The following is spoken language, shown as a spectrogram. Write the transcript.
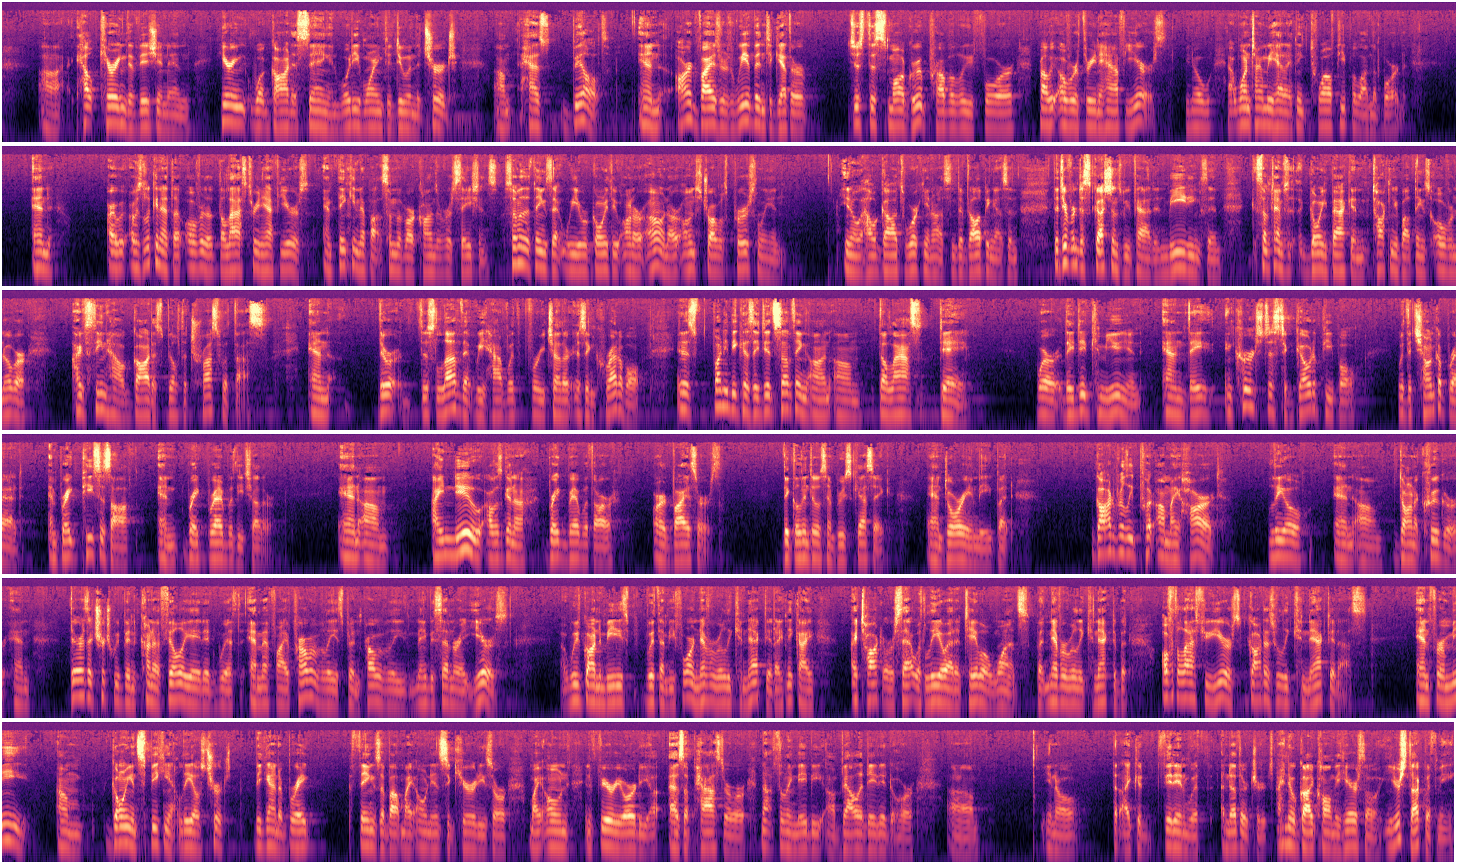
uh, help carrying the vision and hearing what God is saying and what He's wanting to do in the church um, has built. And our advisors, we have been together, just this small group, probably for probably over three and a half years. You know, at one time we had, I think, 12 people on the board. And I, w- I was looking at the over the, the last three and a half years and thinking about some of our conversations, some of the things that we were going through on our own, our own struggles personally, and you know how God's working on us and developing us, and the different discussions we've had in meetings and sometimes going back and talking about things over and over, I've seen how God has built a trust with us. And there, this love that we have with, for each other is incredible. And it's funny because they did something on um, the last day where they did communion and they encouraged us to go to people with a chunk of bread and break pieces off and break bread with each other. And um, I knew I was going to break bread with our, our advisors, the Galindos and Bruce Kessick, and Dory and me. But God really put on my heart Leo and um, Donna Kruger, and they're the church we've been kind of affiliated with MFI. Probably it's been probably maybe seven or eight years. Uh, we've gone to meetings with them before, never really connected. I think I, I talked or sat with Leo at a table once, but never really connected. But over the last few years, God has really connected us. And for me, um, going and speaking at Leo's church began to break things about my own insecurities or my own inferiority uh, as a pastor or not feeling maybe uh, validated or, um, you know, that I could fit in with another church. I know God called me here, so you're stuck with me.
